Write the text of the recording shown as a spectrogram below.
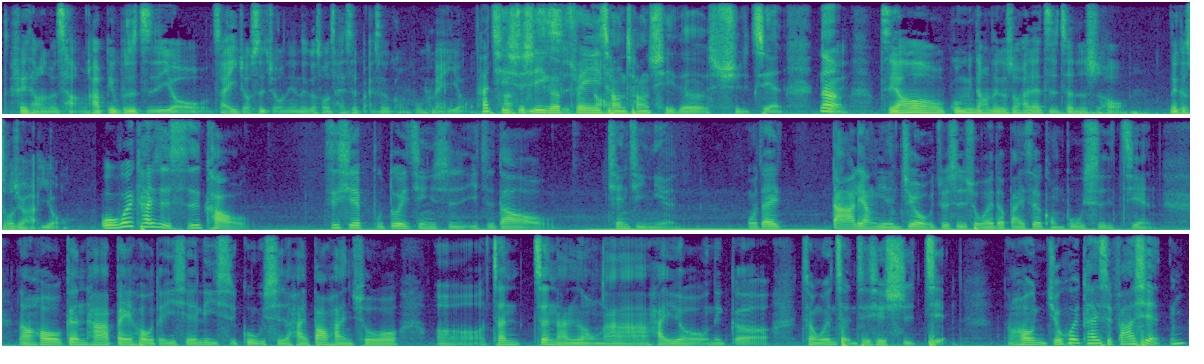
非常的长，它并不是只有在一九四九年那个时候才是白色恐怖，没有，它其实是一个非常长期的时间。那只要国民党那个时候还在执政的时候，那个时候就还有。我会开始思考这些不对劲是一直到前几年，我在大量研究，就是所谓的白色恐怖事件，然后跟他背后的一些历史故事，还包含说，呃，郑郑南榕啊，还有那个陈文成这些事件，然后你就会开始发现，嗯，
